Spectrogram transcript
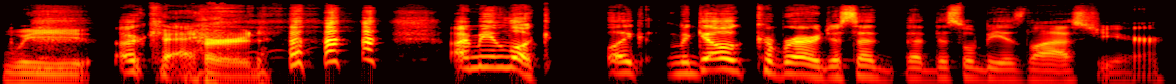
we Okay. Heard. I mean, look, like Miguel Cabrera just said that this will be his last year,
